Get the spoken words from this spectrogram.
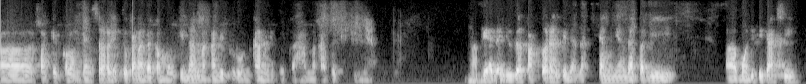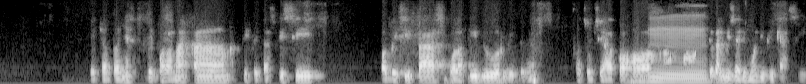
uh, sakit kolon cancer, itu kan ada kemungkinan akan diturunkan gitu ke anak atau cucunya. Tapi ada juga faktor yang tidak yang yang dapat dimodifikasi. Uh, Ya, contohnya seperti pola makan, aktivitas fisik, obesitas, pola tidur gitu kan, konsumsi alkohol, hmm. itu kan bisa dimodifikasi.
